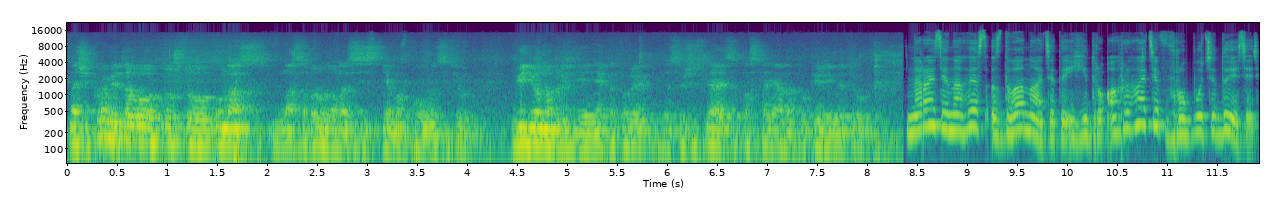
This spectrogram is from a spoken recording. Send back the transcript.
Значит, кроме того, то, что у нас, у нас оборудована система полностью видеонаблюдения, которая осуществляется постоянно по периметру. Наразі на ГЕС з 12 гідроагрегатів в роботі 10.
